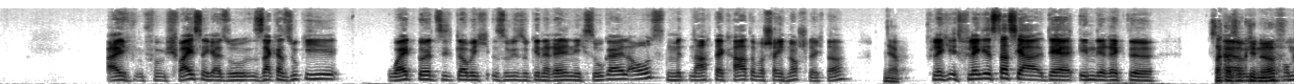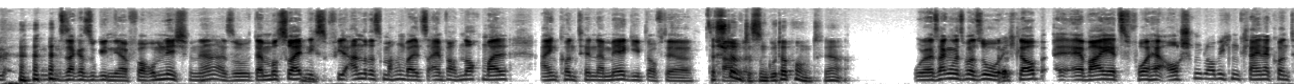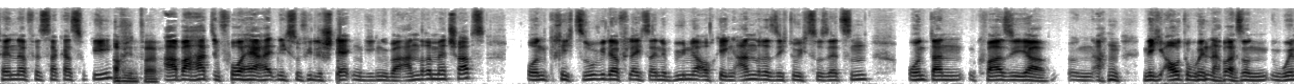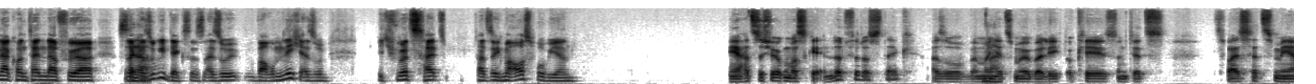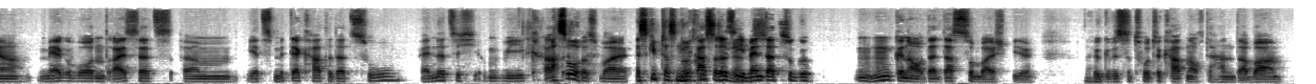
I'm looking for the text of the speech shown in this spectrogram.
ich, ich weiß nicht, also Sakazuki, Whitebird sieht, glaube ich, sowieso generell nicht so geil aus. Mit nach der Karte wahrscheinlich noch schlechter. Ja. Vielleicht ist, vielleicht ist das ja der indirekte Sakazuki ähm, Nerf. Um, Sakazuki Nerf, warum nicht? Ne? Also dann musst du halt nicht so viel anderes machen, weil es einfach nochmal einen Contender mehr gibt auf der Das Karte. stimmt, das ist ein guter Punkt, ja. Oder sagen wir es mal so, ich glaube, er war jetzt vorher auch schon, glaube ich, ein kleiner Contender für Sakazuki, Auf jeden Fall. aber hatte vorher halt nicht so viele Stärken gegenüber anderen Matchups und kriegt so wieder vielleicht seine Bühne auch gegen andere sich durchzusetzen und dann quasi, ja, nicht Auto-Win, aber so ein Winner-Contender für Sakazuki-Decks ist. Also warum nicht? Also ich würde es halt tatsächlich mal ausprobieren. Ja, hat sich irgendwas geändert für das Deck? Also, wenn man Nein. jetzt mal überlegt, okay, es sind jetzt zwei Sets mehr, mehr geworden, drei Sets, ähm, jetzt mit der Karte dazu, ändert sich irgendwie krass Ach so, etwas, weil Es gibt das ein krasseres. Event dazu. Mhm, genau, da, das zum Beispiel. Für gewisse tote Karten auf der Hand, aber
